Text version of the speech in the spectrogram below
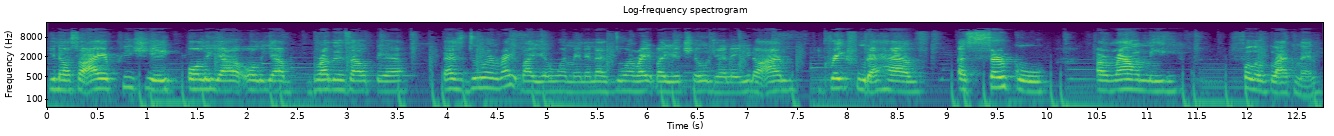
You know, so I appreciate all of y'all, all of y'all brothers out there that's doing right by your women and that's doing right by your children. And you know, I'm grateful to have a circle around me full of black men.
